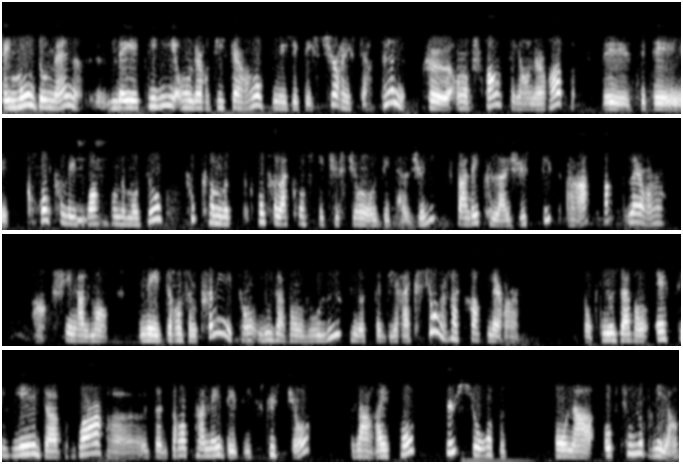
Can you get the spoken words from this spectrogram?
c'est mon domaine. Les pays ont leurs différences, mais j'étais sûre et certaine qu'en France et en Europe, c'était contre les droits fondamentaux, tout comme contre la Constitution aux États-Unis. Il fallait que la justice rattrape l'erreur, ah, finalement. Mais dans un premier temps, nous avons voulu que notre direction rattrape l'erreur. Donc, nous avons essayé d'avoir, euh, d'entamer des discussions. La réponse plus sourde, on n'a obtenu rien.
